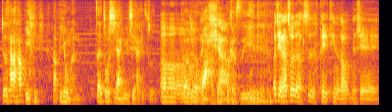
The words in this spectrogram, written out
就是他他比 他比我们在做西洋乐器还准，嗯嗯嗯，所以我觉得哇不可思议。而且他吹的是可以听得到那些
